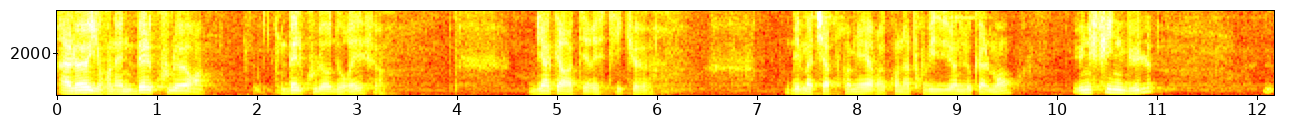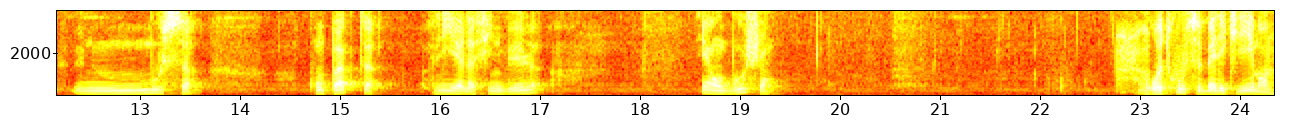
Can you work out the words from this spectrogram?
À l'œil, on a une belle couleur, une belle couleur dorée, bien caractéristique des matières premières qu'on approvisionne localement. Une fine bulle, une mousse compacte liée à la fine bulle. Et en bouche, on retrouve ce bel équilibre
